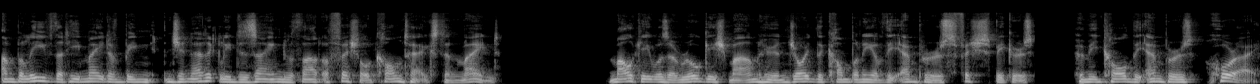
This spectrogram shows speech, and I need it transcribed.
and believed that he might have been genetically designed with that official context in mind. Malky was a roguish man who enjoyed the company of the Emperor's fish speakers, whom he called the Emperor's houris,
